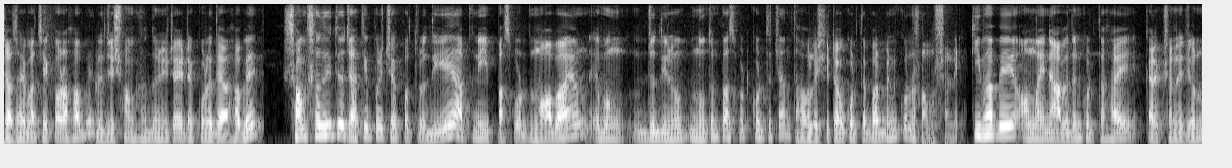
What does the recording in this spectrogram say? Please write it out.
যাচাই বাছাই করা হবে। যে সংশোধনীটা এটা করে দেওয়া হবে। সংশোধিত জাতীয় পরিচয়পত্র দিয়ে আপনি পাসপোর্ট নবায়ন এবং যদি নতুন পাসপোর্ট করতে চান তাহলে সেটাও করতে পারবেন, কোনো সমস্যা নেই। কীভাবে অনলাইনে আবেদন করতে হয়, কারেকশনের জন্য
